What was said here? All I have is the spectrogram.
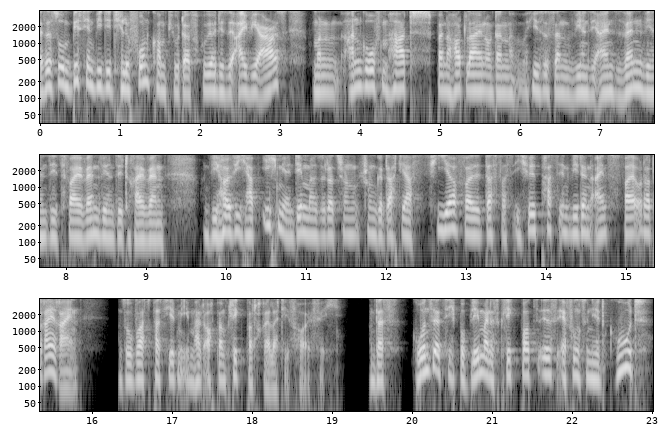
Es ist so ein bisschen wie die Telefoncomputer früher, diese IVRs, wo man angerufen hat bei einer Hotline und dann hieß es dann, wählen Sie eins, wenn, wählen Sie zwei, wenn, wählen Sie drei, wenn. Und wie häufig habe ich mir in dem Situation schon gedacht, ja, vier, weil das, was ich will, passt entweder in eins, zwei oder drei rein. Und sowas passiert mir eben halt auch beim Clickbot relativ häufig. Und das grundsätzliche Problem eines Clickbots ist, er funktioniert gut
